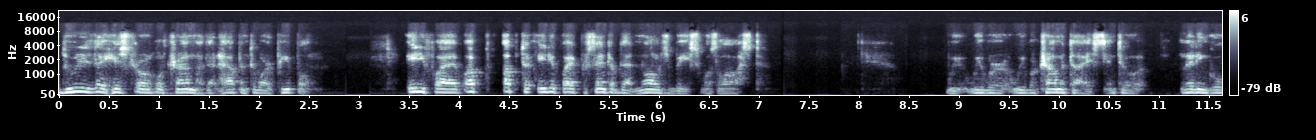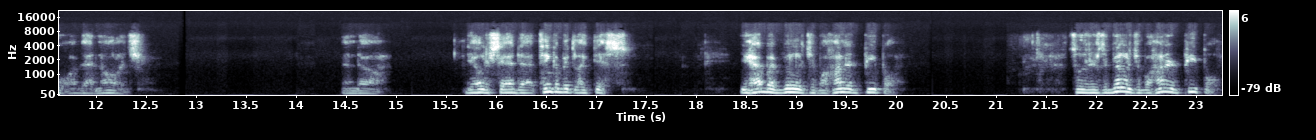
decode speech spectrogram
due to the historical trauma that happened to our people, 85 up up to 85% of that knowledge base was lost. We, we were we were traumatized into letting go of that knowledge. And uh, the elder said, uh, think of it like this: you have a village of 100 people so there's a village of 100 people,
